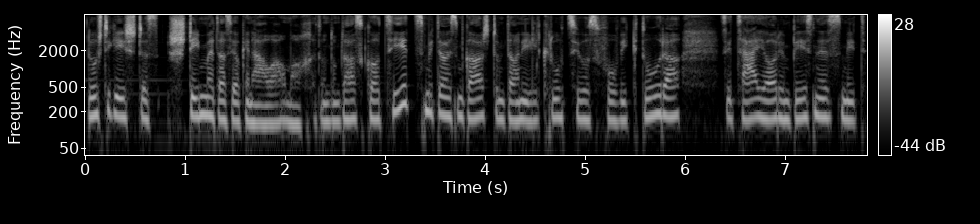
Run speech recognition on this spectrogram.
Lustig ist, dass Stimmen das ja genau auch machen. Und um das geht es jetzt mit unserem Gast, Daniel Cruzius von Victura. Seit zehn Jahren im Business mit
